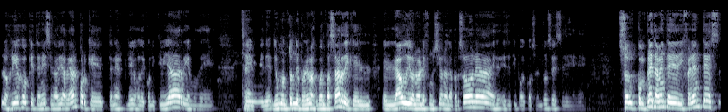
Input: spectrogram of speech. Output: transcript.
los riesgos que tenés en la vida real, porque tenés riesgos de conectividad, riesgos de, de, un montón de problemas que pueden pasar, de que el, audio no le funciona a la persona, ese, tipo de cosas. Entonces, eh, son completamente diferentes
